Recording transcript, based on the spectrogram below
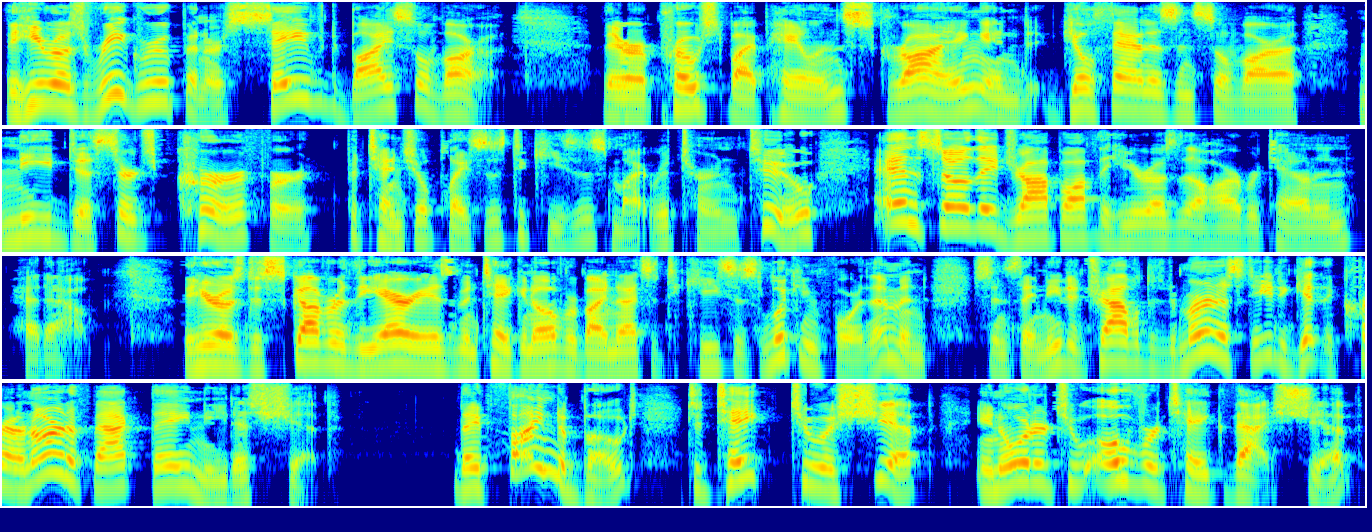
the heroes regroup and are saved by Silvara. They're approached by Palin, scrying, and Gilthanas and Silvara need to search Kur for potential places Takhisis might return to, and so they drop off the heroes of the harbor town and head out. The heroes discover the area has been taken over by Knights of Takhisis looking for them, and since they need to travel to Dimernesti to get the crown artifact, they need a ship. They find a boat to take to a ship in order to overtake that ship,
